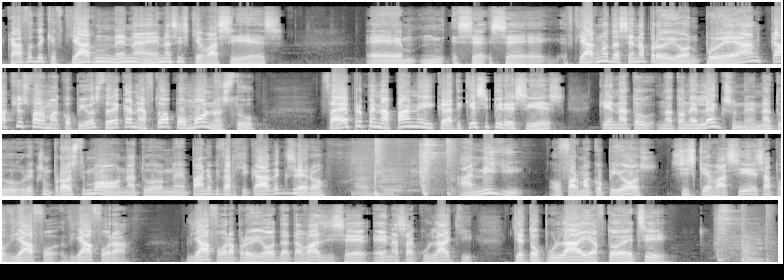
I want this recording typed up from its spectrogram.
κάθονται και φτιάχνουν ένα-ένα συσκευασίες. Ε, σε, σε, φτιάχνοντας ένα προϊόν που εάν κάποιος φαρμακοποιός το έκανε αυτό από μόνος του θα έπρεπε να πάνε οι κρατικές υπηρεσίες και να, το, να τον ελέγξουν, να του ρίξουν πρόστιμο, να τον ε, πάνε πειθαρχικά, δεν ξέρω. Ανοίγει ο φαρμακοποιός συσκευασίες από διάφορα διάφορα προϊόντα, τα βάζει σε ένα σακουλάκι και το πουλάει αυτό έτσι.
